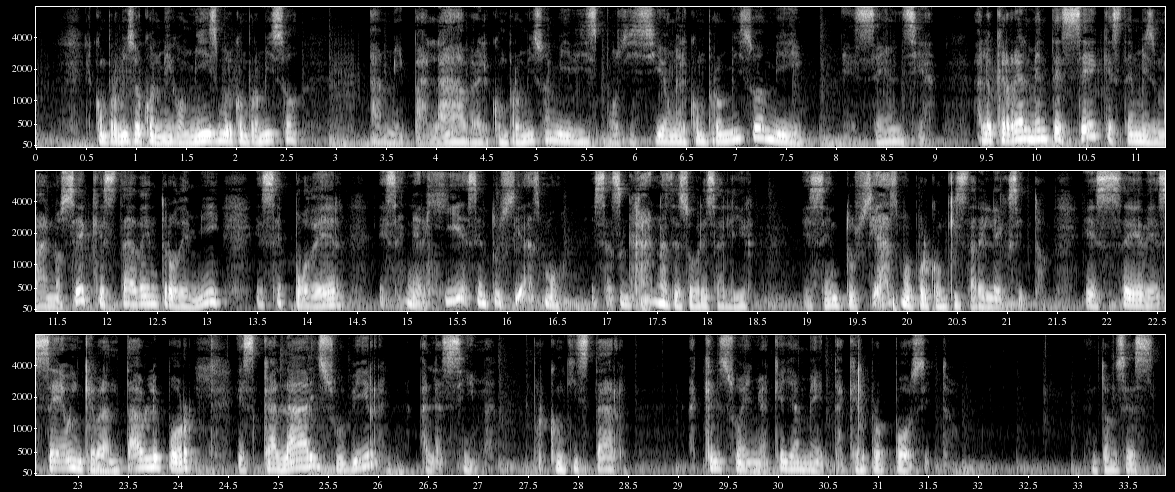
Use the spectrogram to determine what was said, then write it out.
El compromiso conmigo mismo, el compromiso a mi palabra, el compromiso a mi disposición, el compromiso a mi esencia, a lo que realmente sé que está en mis manos, sé que está dentro de mí, ese poder, esa energía, ese entusiasmo, esas ganas de sobresalir, ese entusiasmo por conquistar el éxito, ese deseo inquebrantable por escalar y subir a la cima, por conquistar aquel sueño, aquella meta, aquel propósito. Entonces,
